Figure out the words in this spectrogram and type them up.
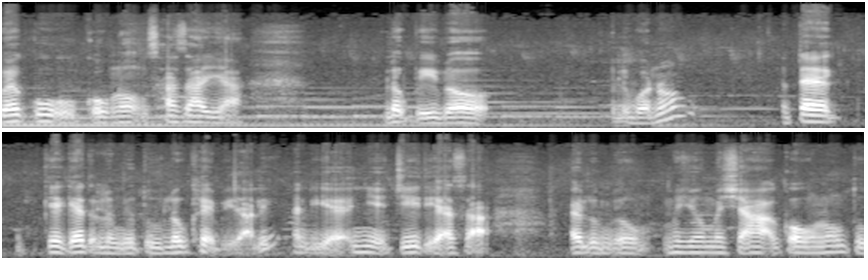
ပဲကိုယ်ကိုအကုန်လုံးစားစားရလုတ်ပြီးတော့ဘယ်လိုပေါ့နော်အသက် ကဲကဲတလိုမျိုးသူလုတ်ခဲ့ပြီးတာလေအန်တီရဲ့အညစ်အကြေးတွေကစအဲ့လိုမျိုးမယုံမရှာအကုန်လုံးသူ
